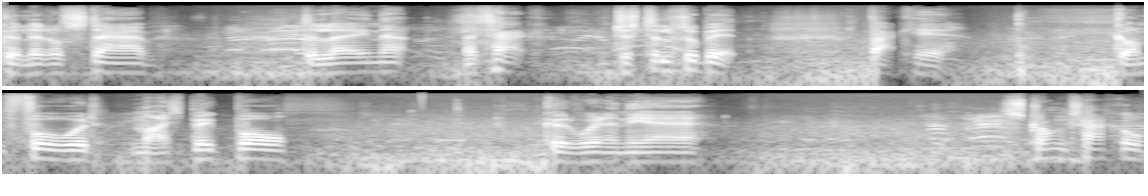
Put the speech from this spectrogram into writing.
Good little stab. Delaying that attack just a little bit. Back here. Gone forward. Nice big ball. Good win in the air. Strong tackle.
